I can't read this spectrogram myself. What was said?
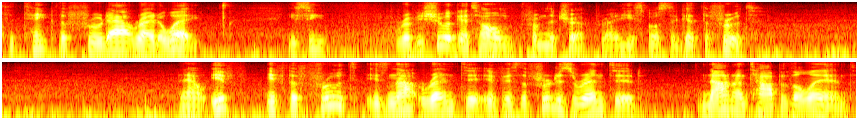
to take the fruit out right away. You see, Rav Shua gets home from the trip, right? He's supposed to get the fruit. Now, if if the fruit is not rented, if the fruit is rented, not on top of the land,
